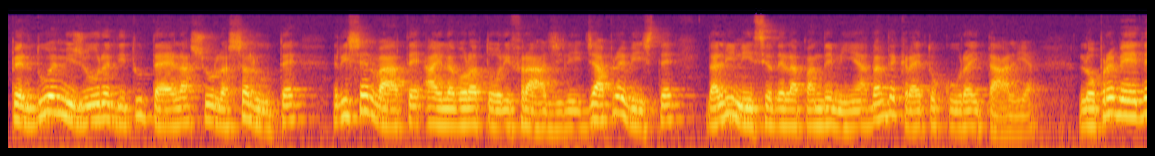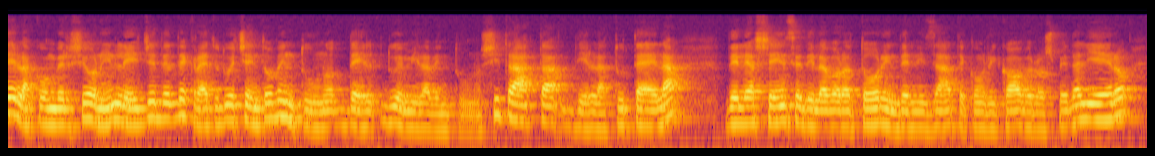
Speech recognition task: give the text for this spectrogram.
per due misure di tutela sulla salute riservate ai lavoratori fragili, già previste dall'inizio della pandemia dal decreto Cura Italia. Lo prevede la conversione in legge del decreto 221 del 2021. Si tratta della tutela delle assenze di lavoratori indennizzate con ricovero ospedaliero,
